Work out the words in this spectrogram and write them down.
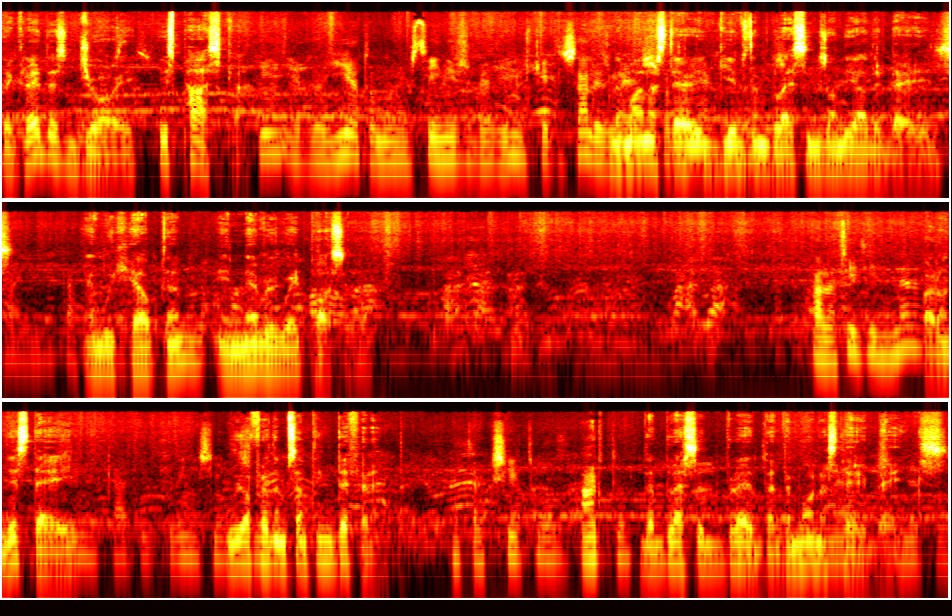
the greatest joy is Pascha. The monastery gives them blessings on the other days, and we help them in every way possible. But on this day, we offer them something different the blessed bread that the monastery bakes,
